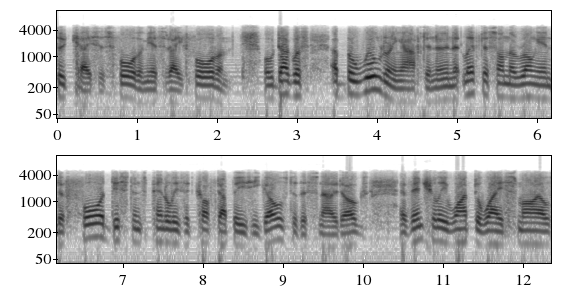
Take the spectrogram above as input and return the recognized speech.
suitcases for them yesterday for them. Well, Douglas, a bewildering afternoon that left us on the wrong end of four distance penalties that coughed up easy goals to the Snow Dogs, eventually wiped away smiles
